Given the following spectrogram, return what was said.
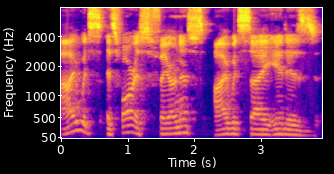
I would, as far as fairness, I would say it is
